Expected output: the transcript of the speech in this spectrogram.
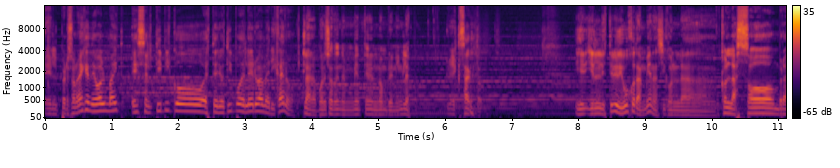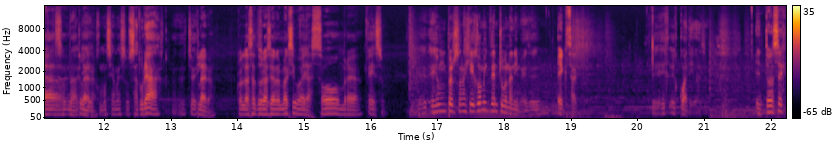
el personaje de All Might es el típico estereotipo del héroe americano. Claro, por eso también tiene el nombre en inglés. Exacto. Y, y el estilo de dibujo también, así con la. Con la sombra, claro, ¿Cómo se llama eso? Saturada. ¿cachai? claro. Con la saturación al máximo de la sombra. Eso. Es- un personaje cómic dentro de un anime. Exacto. es- es cuático eso. Entonces,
